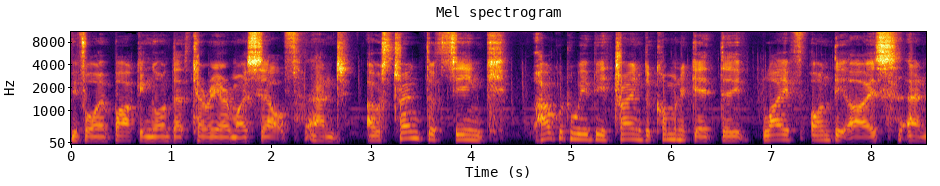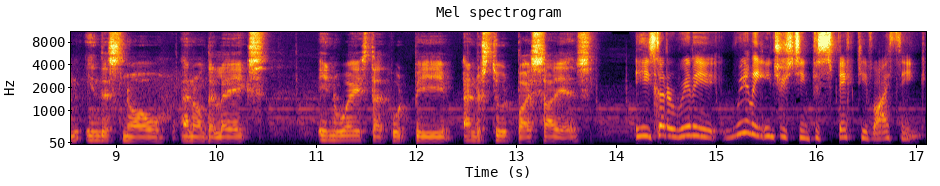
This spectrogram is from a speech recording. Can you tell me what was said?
before embarking on that career myself. And I was trying to think how could we be trying to communicate the life on the ice and in the snow and on the lakes in ways that would be understood by science? He's got a really, really interesting perspective, I think,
